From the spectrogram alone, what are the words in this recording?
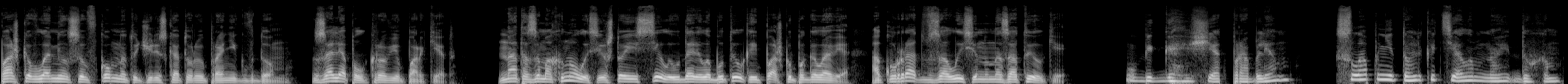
Пашка вломился в комнату, через которую проник в дом. Заляпал кровью паркет. Ната замахнулась и что из силы ударила бутылкой Пашку по голове, аккурат в залысину на затылке. «Убегающий от проблем слаб не только телом, но и духом»,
